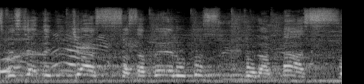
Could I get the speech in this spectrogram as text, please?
Spécial dédicace, ça s'appelle Au-dessus de la masse.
